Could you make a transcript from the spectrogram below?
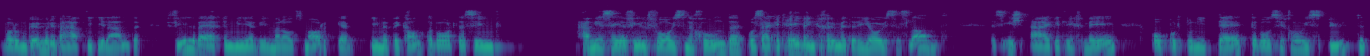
warum gehen wir überhaupt in die Länder? Viel werden wir, weil wir als Marke immer bekannter worden sind, haben wir sehr viel von unseren Kunden, die sagen, hey, wann kommen wir in unser Land? Es ist eigentlich mehr Opportunitäten, die sich uns bieten,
